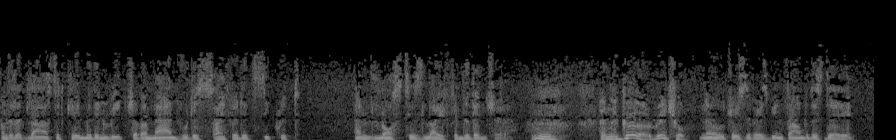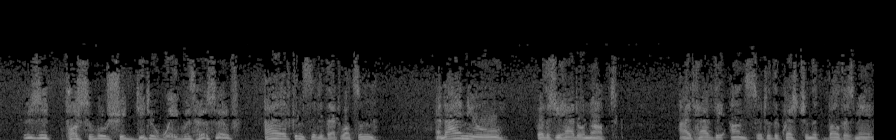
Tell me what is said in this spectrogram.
until at last it came within reach of a man who deciphered its secret and lost his life in the venture. Ah, and the girl, Rachel, No trace of her has been found to this day. is it possible she did away with herself? I have considered that, Watson. And I knew, whether she had or not, I'd have the answer to the question that bothers me.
